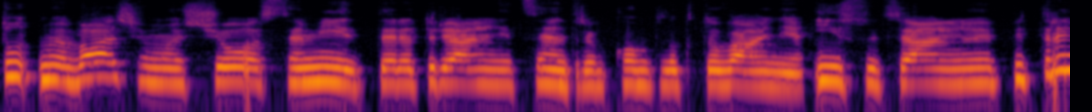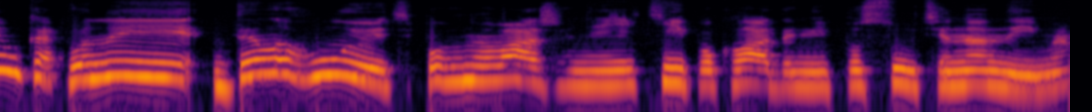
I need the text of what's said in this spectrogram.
Тут ми бачимо, що самі територіальні центри комплектування і соціальної підтримки вони делегують повноваження, які покладені по суті на ними,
